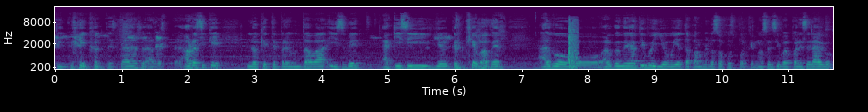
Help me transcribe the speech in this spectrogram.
que, contestaras la Ahora sí que lo que te preguntaba Isbeth, aquí sí yo creo que va a haber algo, algo negativo y yo voy a taparme los ojos porque no sé si va a aparecer algo.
